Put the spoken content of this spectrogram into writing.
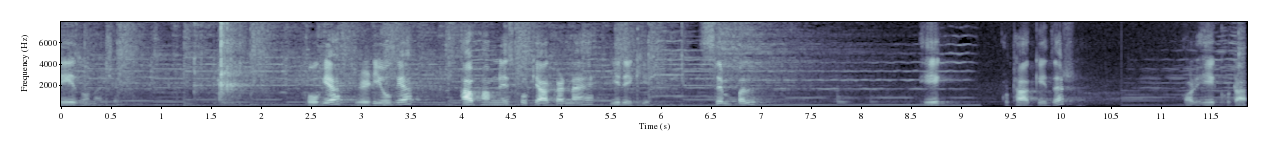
तेज़ होना चाहिए। हो गया? रेडी हो गया? अब हमने इसको क्या करना है? ये देखिए सिंपल एक उठा के इधर और एक उठा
